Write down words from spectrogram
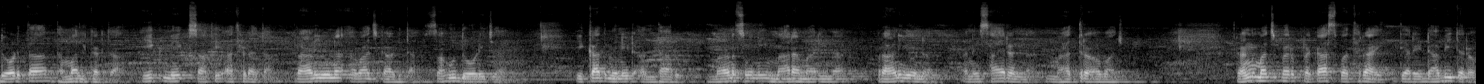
દોડતા, ધમાલ કરતા, એકમેક સાથે અથડાતા, પ્રાણીઓના અવાજ કાઢતા, સહુ દોડી જાય. એકાદ મિનિટ અંધારું, માણસોની મારામારીના, પ્રાણીઓના અને સાયરનના માત્ર અવાજો. રંગમંચ પર પ્રકાશ પથરાય ત્યારે ડાબી તરફ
